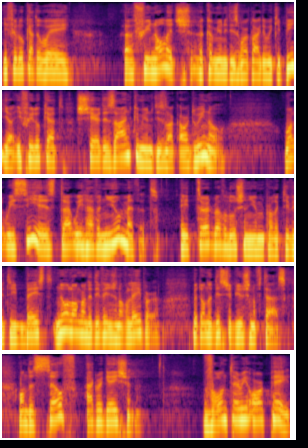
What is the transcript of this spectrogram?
if you look at the way uh, free knowledge uh, communities work like the Wikipedia, if we look at shared design communities like Arduino, what we see is that we have a new method, a third revolution in human productivity based no longer on the division of labor, but on the distribution of tasks, on the self-aggregation, voluntary or paid,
